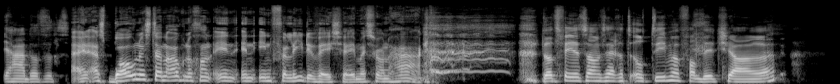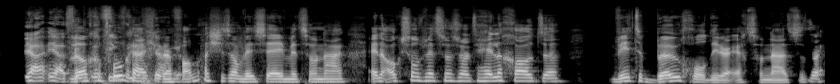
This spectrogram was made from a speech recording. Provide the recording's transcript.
ja, dat het... En als bonus dan ook nog een, een, een invalide wc met zo'n haak. Dat vind je, zou ik zeggen, het ultieme van dit genre. Ja, ja, Welk gevoel krijg je daarvan als je zo'n wc met zo'n haar... En ook soms met zo'n soort hele grote witte beugel die er echt zo naast zit. Er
